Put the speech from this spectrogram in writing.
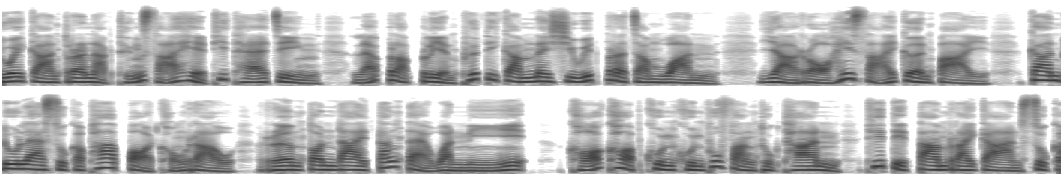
ด้วยการตระหนักถึงสาเหตุที่แท้จริง และปรับเปลี่ยนพฤติกรรมในชีวิตประจำวัน อย่ารอให้สายเกินไป การดูแลสุขภาพปอดของเรา เริ่มต้นได้ตั้งแต่วันนี้ ขอขอบคุณคุณผู้ฟังทุกท่าน ที่ติดตามรายการสุข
